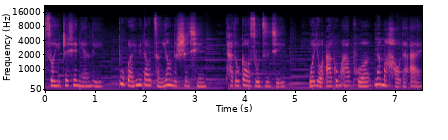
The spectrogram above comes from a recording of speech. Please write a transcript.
所以这些年里，不管遇到怎样的事情，他都告诉自己：我有阿公阿婆那么好的爱，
